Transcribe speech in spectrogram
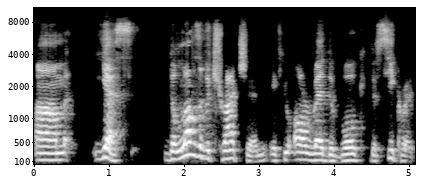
Um, yes, the laws of attraction, if you all read the book, The Secret,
